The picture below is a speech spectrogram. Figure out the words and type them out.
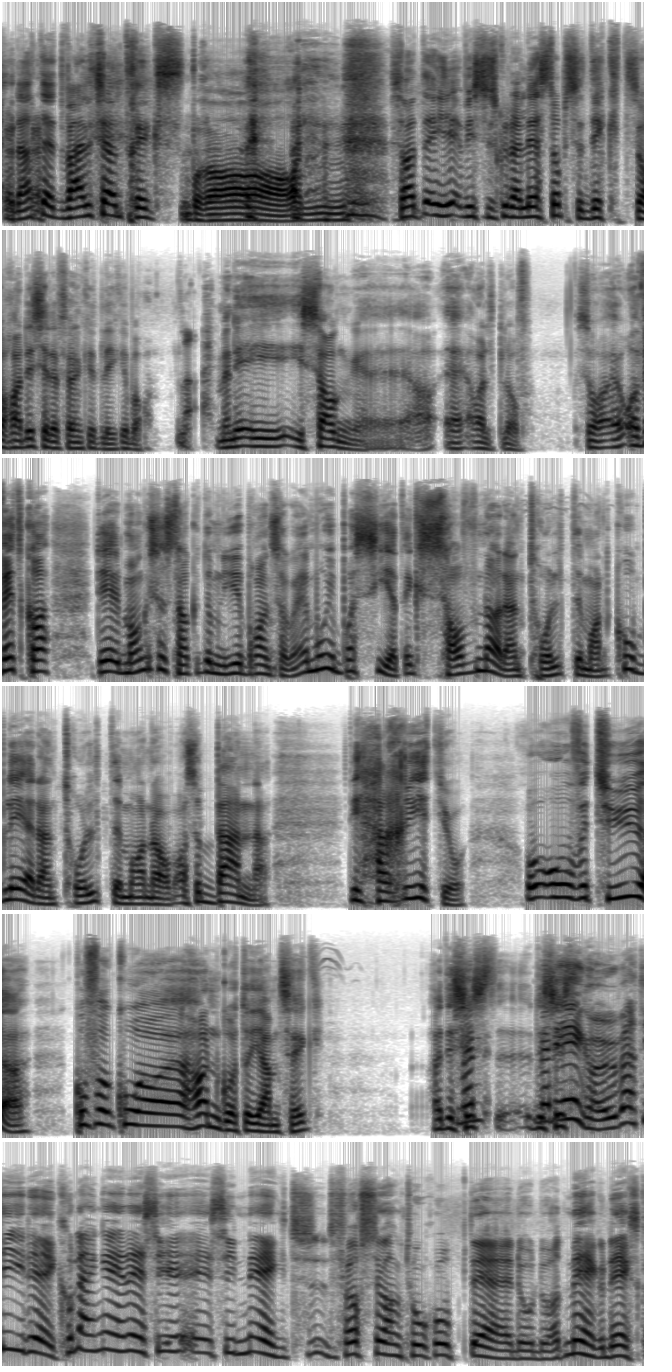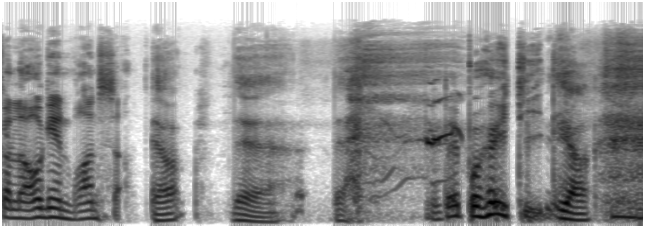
Så dette er et velkjent triks. Bra. Så at, hvis du skulle ha lest opp sitt dikt, så hadde ikke det funket like bra. Nei. Men i, i sang er alt lov. Så, og vet du hva? Det er mange som har snakket om nye brannsanger. Jeg må jo bare si at jeg savner Den tolvte mann. Hvor ble Den tolvte mann av? Altså bandet. De herjet jo. Og Ove Tue, hvorfor, hvor har han gått og gjemt seg? Men, siste, men jeg har jo vært i det. Hvor lenge er det siden jeg første gang tok opp det, Dodo? At meg og deg skal lage en brannsang? Ja, det, det. Det er på høy tid. Ja.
